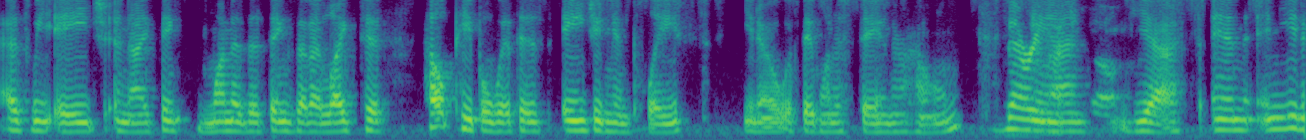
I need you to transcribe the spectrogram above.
as we age. And I think one of the things that I like to help people with is aging in place, you know, if they want to stay in their home. Very much so. yes, and, and, you know,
